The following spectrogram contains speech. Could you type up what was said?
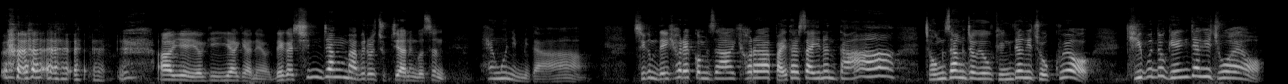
아, 예, 여기 이야기하네요. 내가 심장마비로 죽지 않은 것은 행운입니다. 지금 내 혈액 검사, 혈압, 바이탈 사인은 다 정상적이고 굉장히 좋고요. 기분도 굉장히 좋아요.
